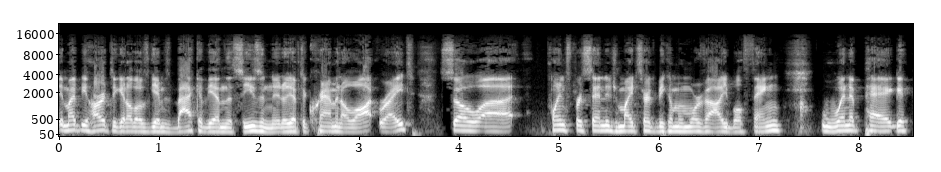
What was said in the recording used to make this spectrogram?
it, might be hard to get all those games back at the end of the season. You, have to cram in a lot, right? So uh, points percentage might start to become a more valuable thing. Winnipeg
